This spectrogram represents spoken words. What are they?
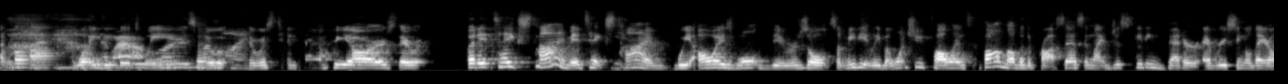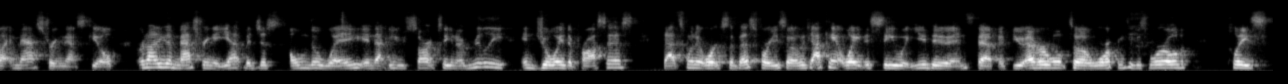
Oh, way in between. So there was 10 pound PRs. There were but it takes time. It takes time. We always want the results immediately but once you fall in fall in love with the process and like just getting better every single day or like mastering that skill or not even mastering it yet but just on the way and that you start to you know really enjoy the process that's when it works the best for you. So i can't wait to see what you do and steph if you ever want to walk into this world please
